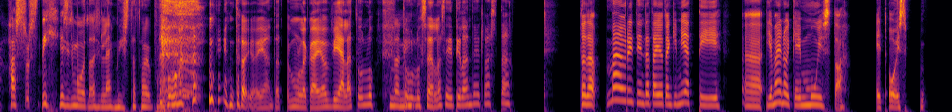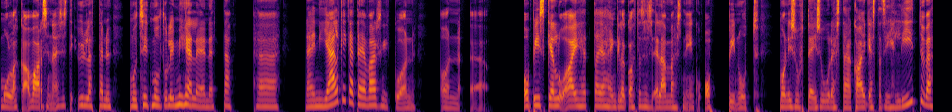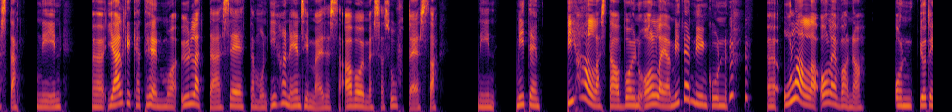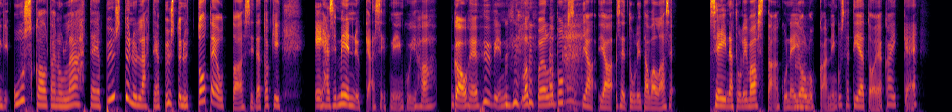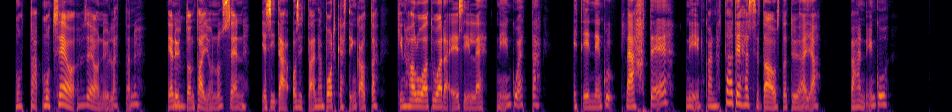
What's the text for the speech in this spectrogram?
hassusti. Ja sitten muut on silleen, mistä toi puhuu. niin toi on ihan totta. Mullakaan ei ole vielä tullut, no niin. tullut sellaisia tilanteita vastaan. Tota, mä yritin tätä jotenkin miettiä, ää, ja mä en oikein muista, että olisi mullakaan varsinaisesti yllättänyt, mutta sitten mulla tuli mieleen, että ää, näin jälkikäteen varsinkin, kun on, on ää, opiskellut aihetta ja henkilökohtaisessa elämässä niin kuin oppinut monisuhteisuudesta ja kaikesta siihen liittyvästä, niin jälkikäteen mua yllättää se, että mun ihan ensimmäisessä avoimessa suhteessa, niin miten pihalla sitä on voinut olla ja miten niin kuin, ä, ulalla olevana on jotenkin uskaltanut lähteä ja pystynyt lähteä ja pystynyt toteuttaa sitä. Toki eihän se mennytkään sit niin kuin ihan kauhean hyvin loppujen lopuksi ja, ja se tuli tavallaan se seinä tuli vastaan, kun ei Mm. ollutkaan niin kuin sitä tietoa ja kaikkea. Mutta, mutta se, on, se on yllättänyt. Ja Mm. nyt on tajunnut sen, ja sitä osittain tämän podcastin kauttakin haluaa tuoda esille, niin kuin että, että ennen kuin lähtee, niin kannattaa tehdä se taustatyö ja vähän niin kuin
